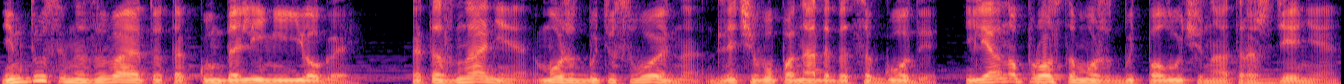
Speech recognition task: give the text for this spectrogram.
Индусы называют это кундалини-йогой. Это знание может быть усвоено, для чего понадобятся годы, или оно просто может быть получено от рождения.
